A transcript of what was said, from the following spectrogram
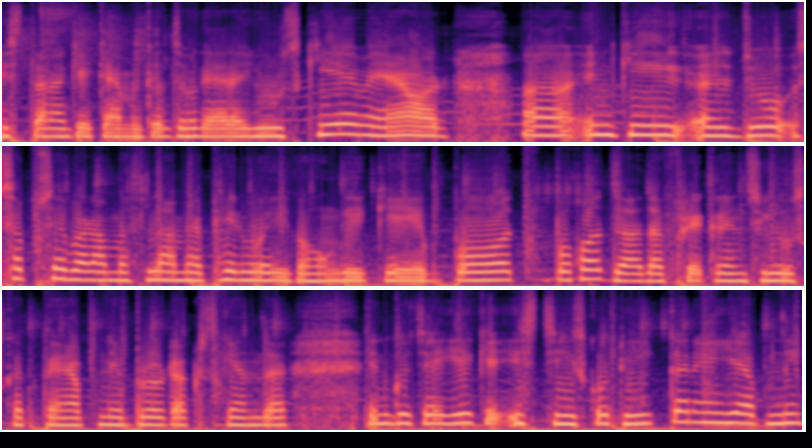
इस तरह के केमिकल्स वगैरह यूज़ किए हुए हैं और आ, इनकी जो सबसे बड़ा मसला मैं फिर वही कहूँगी कि बहुत बहुत ज़्यादा फ्रेगरेंस यूज़ करते हैं अपने प्रोडक्ट्स के अंदर। इनको चाहिए कि इस चीज़ को ठीक करें ये अपनी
